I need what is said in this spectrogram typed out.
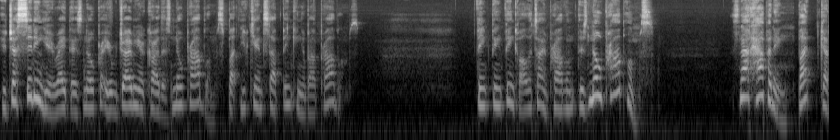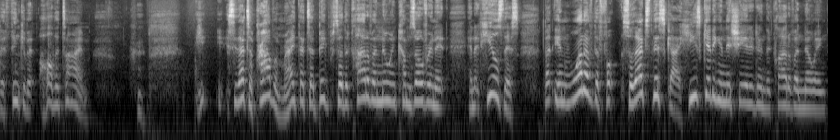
You're just sitting here, right? There's no you're driving your car, there's no problems, but you can't stop thinking about problems. Think, think, think all the time. Problem. There's no problems. It's not happening, but got to think of it all the time. see that's a problem right? That's a big so the cloud of unknowing comes over and it and it heals this. But in one of the so that's this guy. He's getting initiated in the cloud of unknowing.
